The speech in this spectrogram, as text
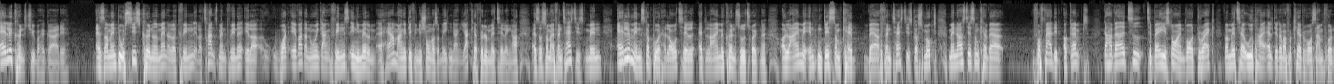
Alle kønstyper kan gøre det. Altså, om end du er cis-kønnet mand eller kvinde, eller transmand kvinde, eller whatever, der nu engang findes indimellem, er her mange definitioner, som ikke engang jeg kan følge med til længere. Altså, som er fantastisk. Men alle mennesker burde have lov til at lege med kønsudtrykkene. Og lege med enten det, som kan være fantastisk og smukt, men også det, som kan være forfærdeligt og grimt. Der har været et tid tilbage i historien, hvor drag var med til at udpege alt det, der var forkert på vores samfund.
